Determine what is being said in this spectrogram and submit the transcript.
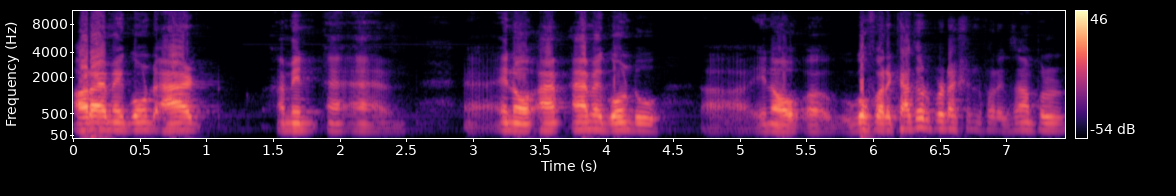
or am I going to add, I mean, uh, uh, you know, am, am, I going to, uh, you know, uh, go for a cathode protection for example,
